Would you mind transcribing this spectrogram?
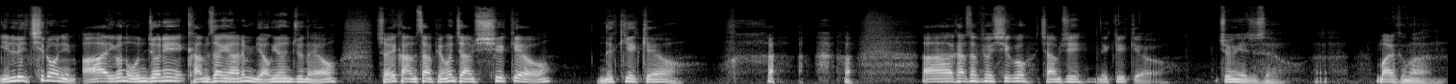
1275님, 아, 이건 온전히 감상해야 하는 명연주네요. 저희 감상평은 잠시 쉴게요. 느낄게요. 아, 감상평 쉬고 잠시 느낄게요. 조용히 해주세요. 아, 말 그만.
